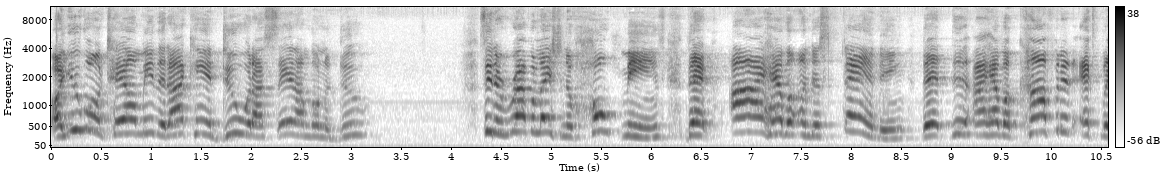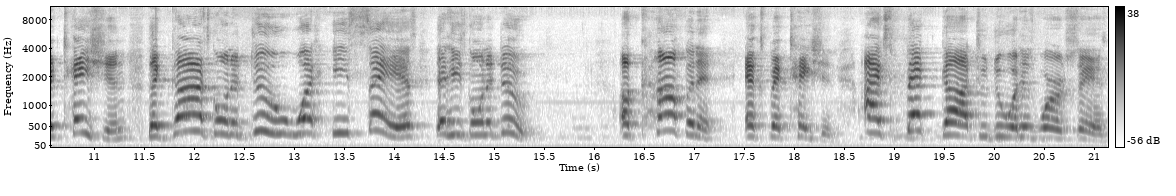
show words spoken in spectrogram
Are you going to tell me that I can't do what I said I'm going to do? See, the revelation of hope means that I have an understanding, that I have a confident expectation that God's going to do what He says that He's going to do. A confident expectation. I expect God to do what His Word says.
